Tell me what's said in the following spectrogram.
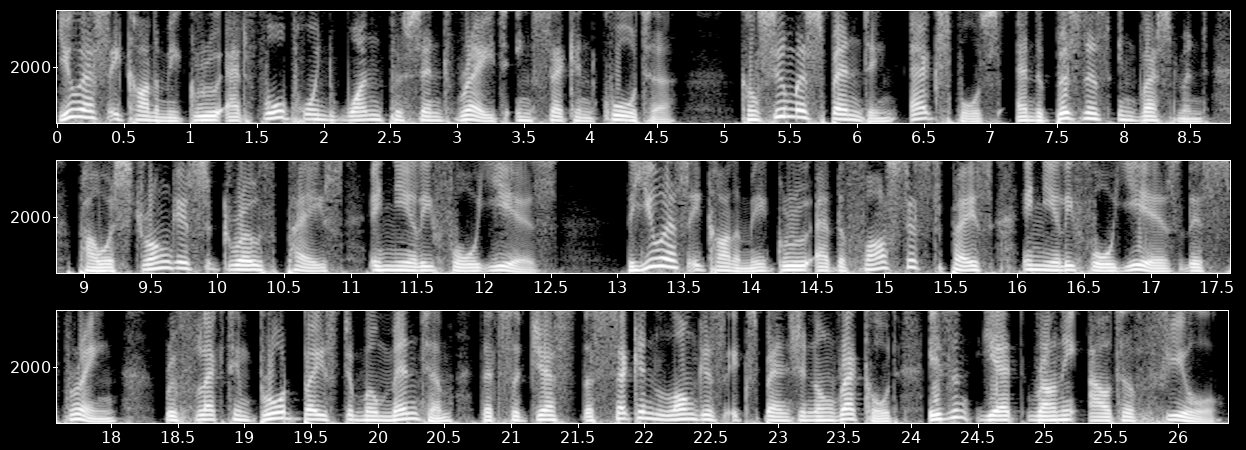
U.S. economy grew at 4.1% rate in second quarter. Consumer spending, exports, and business investment power strongest growth pace in nearly four years. The U.S. economy grew at the fastest pace in nearly four years this spring, reflecting broad based momentum that suggests the second longest expansion on record isn't yet running out of fuel.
